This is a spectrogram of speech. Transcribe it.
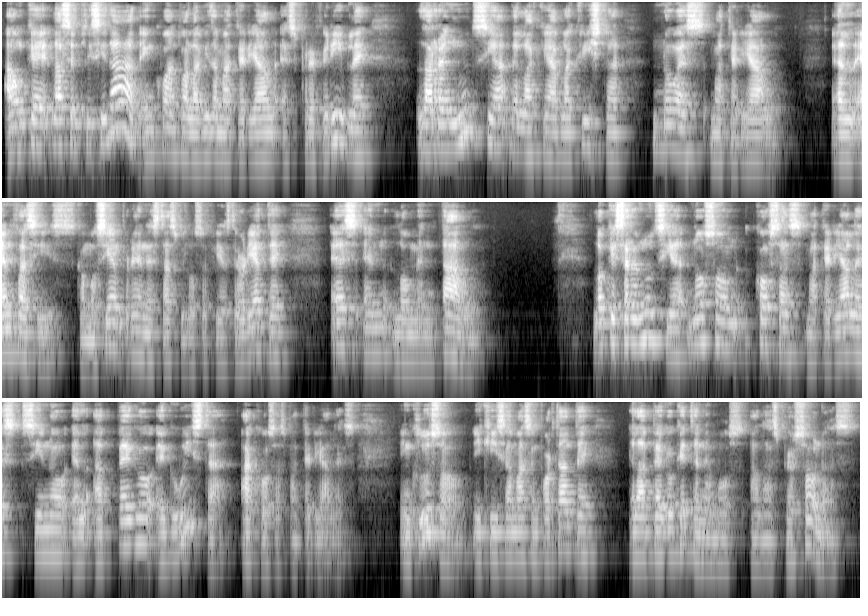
Aunque la simplicidad en cuanto a la vida material es preferible, la renuncia de la que habla Krishna no es material. El énfasis, como siempre en estas filosofías de Oriente, es en lo mental. Lo que se renuncia no son cosas materiales, sino el apego egoísta a cosas materiales. Incluso, y quizá más importante, el apego que tenemos a las personas.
